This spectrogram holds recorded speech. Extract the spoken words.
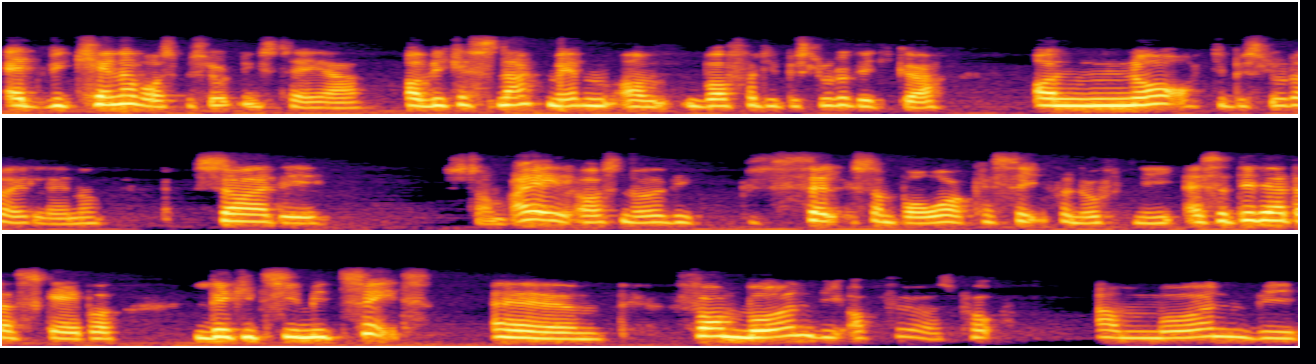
at vi kender vores beslutningstagere, og vi kan snakke med dem om, hvorfor de beslutter det, de gør. Og når de beslutter et eller andet, så er det som regel også noget, vi selv som borgere kan se fornuften i. Altså det der, der skaber legitimitet øh, for måden, vi opfører os på, og måden, vi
